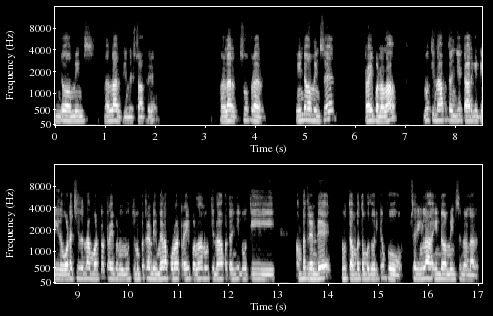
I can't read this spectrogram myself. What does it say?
இண்டோ மீன்ஸ் நல்லா இருக்கு இந்த ஸ்டாக்கு நல்லா இருக்கு சூப்பரா இருக்கு. இண்டோ அமீன்ஸ் ட்ரை பண்ணலாம். நூத்தி நாற்பத்தஞ்சு டார்கெட் இதை உடைச்சதுன்னா மட்டும் ட்ரை பண்ணுங்க. நூத்தி முப்பத்தி ரெண்டுக்கு மேல போனா ட்ரை பண்ணலாம். நூத்தி நாற்பத்தஞ்சு நூத்தி ஐம்பத்தி ரெண்டு நூத்தி ஐம்பத்தொன்பது வரைக்கும் போகும். சரிங்களா? இண்டோ மீன்ஸ் நல்லா இருக்கு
